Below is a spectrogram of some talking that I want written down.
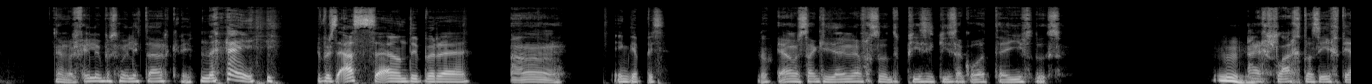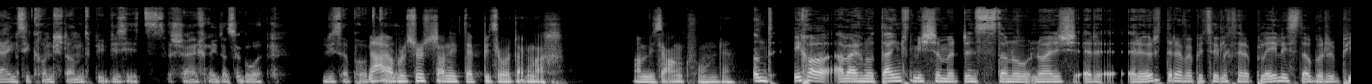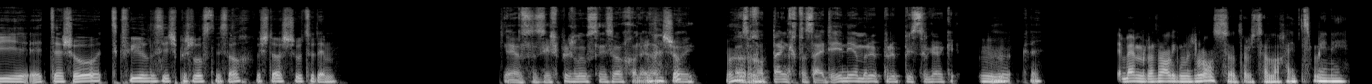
Haben wir viel über das Militär geredet? Nein. über das Essen und über äh, Ah. irgendetwas. Ja, sagen ja nicht einfach so, der Pisi gibt einen guten Einfluss. Hm. Eigentlich schlecht, dass ich die einzige Konstant bin bis jetzt. Das ist eigentlich nicht so gut. Nein, aber sonst habe ich die Episode eigentlich amüsant gefunden. Und ich habe aber noch gedacht, müssen wir das da noch, noch einmal er erörtern, bezüglich dieser Playlist, aber Pi hat ja schon das Gefühl, das ist beschlossene Sache. Wie stehst du zu dem? Ja, also es ist beschlossene Sache. Ja, Nicht schon. schon. Also ich habe gedacht, da sagt eh niemand etwas dagegen. Mhm, okay. Wenn wir das alle am Schluss, oder soll ich jetzt meine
